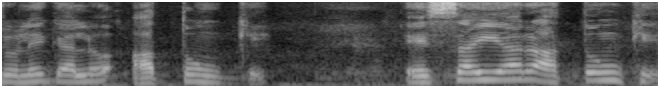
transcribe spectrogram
চলে গেল আতঙ্কে এসআইআর আতঙ্কে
